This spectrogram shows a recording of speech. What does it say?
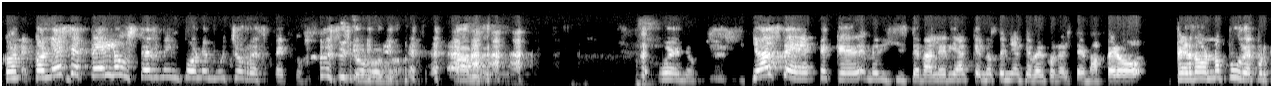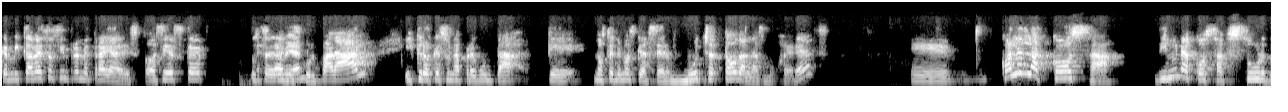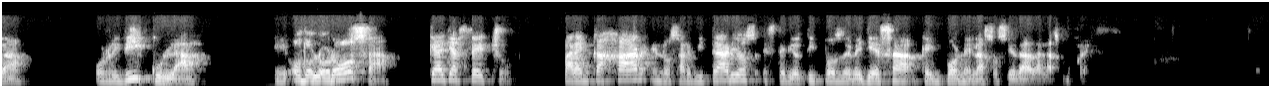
Con, con ese pelo usted me impone mucho respeto. Sí, cómo no. Vale. Bueno, ya sé que me dijiste, Valeria, que no tenía que ver con el tema, pero perdón, no pude porque mi cabeza siempre me trae a esto. Así es que ustedes disculparán y creo que es una pregunta que nos tenemos que hacer mucho, todas las mujeres. Eh, ¿Cuál es la cosa? Dime una cosa absurda o ridícula eh, o dolorosa que hayas hecho para encajar en los arbitrarios estereotipos de belleza que impone la sociedad a las mujeres.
